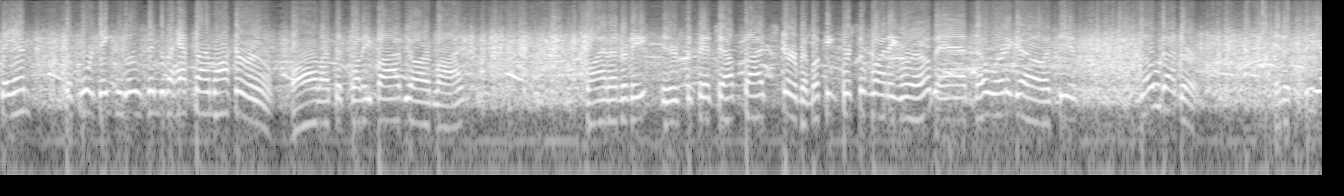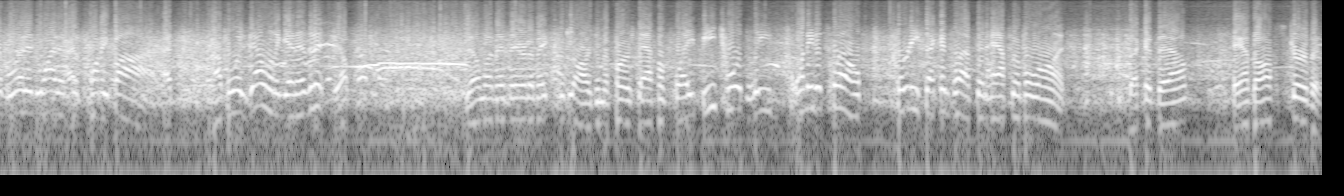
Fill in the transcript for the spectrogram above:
10 before Dayton goes into the halftime locker room. All at the 25-yard line. Flying underneath. Here's the pitch outside. Skirvin looking for some running room and nowhere to go as he is snowed under in a sea of red and white at the 25. That's our boy Dillon again, isn't it? Yep. Dillon in there to make some yards in the first half of play. Beechwood leads 20 to 12. 30 seconds left in half number one. Second down. Hand off Skirvin.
